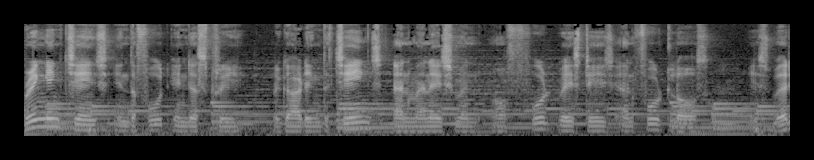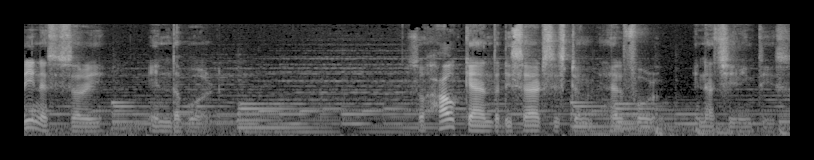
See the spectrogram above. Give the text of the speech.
Bringing change in the food industry regarding the change and management of food wastage and food loss is very necessary in the world. So how can the desired system helpful in achieving this?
